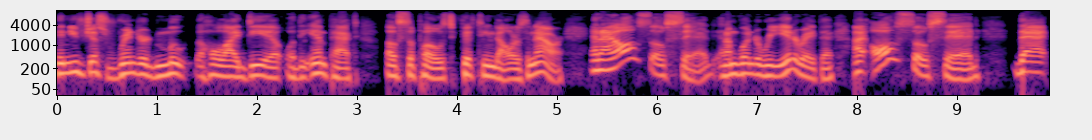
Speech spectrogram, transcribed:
then you've just rendered moot the whole idea or the impact of supposed $15 an hour. And I also said, and I'm going to reiterate that, I also said that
